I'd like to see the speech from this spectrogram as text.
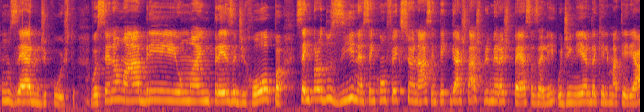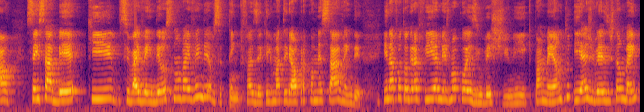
com zero de custo. Você não abre uma empresa de roupa sem produzir, né? Sem confeccionar, sem ter que gastar as primeiras peças ali, o dinheiro daquele material, sem saber que se vai vender ou se não vai vender. Você tem que fazer aquele material para começar a vender. E na fotografia é a mesma coisa, investindo em equipamento e às vezes também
